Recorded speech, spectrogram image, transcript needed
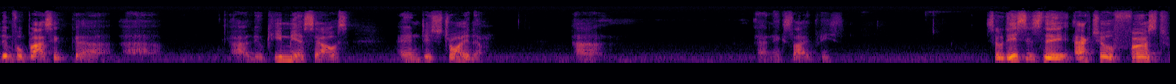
lymphoblastic uh, uh, uh, leukemia cells and destroy them. next slide, please. So this is the actual first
